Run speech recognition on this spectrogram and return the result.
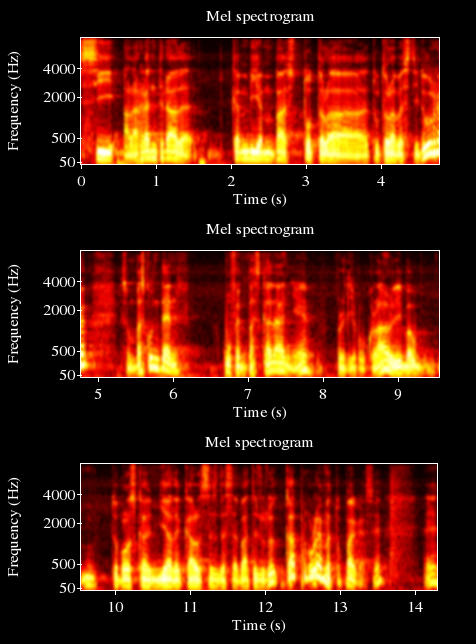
si a la reentrada canvien pas tota la, tota la vestidura, són pas contents. Ho fem pas cada any, eh? Per dir-ho clar, tu vols canviar de calces, de sabates, cap problema, tu pagues, eh? eh?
